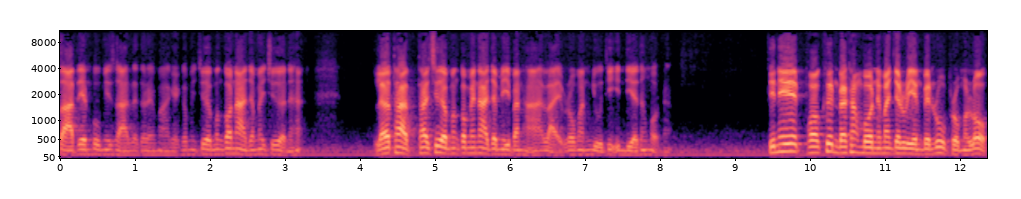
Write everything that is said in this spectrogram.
ศาสตร์เรียนภูมิศาสตร์อะไรต่ออะไรมาแกก็ไม่เชื่อมันก็น่าจะไม่เชื่อนะฮะแล้วถ้าถ้าเชื่อมันก็ไม่น่าจะมีปัญหาอะไรเพราะมันอยู่ที่อินเดียทั้งหมดนะ ทีนี้พอขึ้นไปข้างบนเนี่ยมันจะเรียงเป็นรูปพรหมโลก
